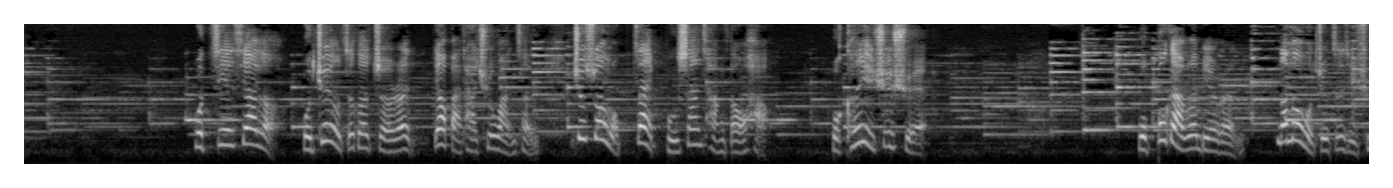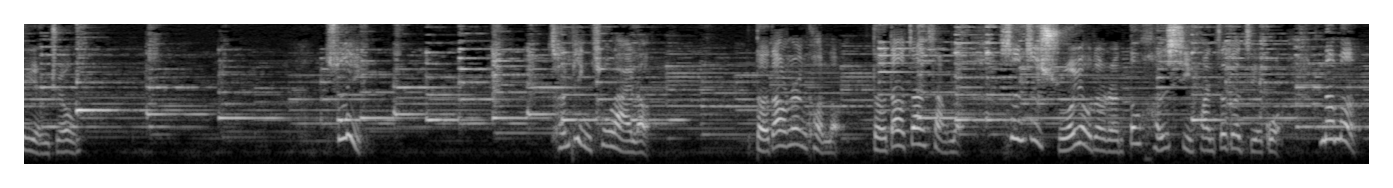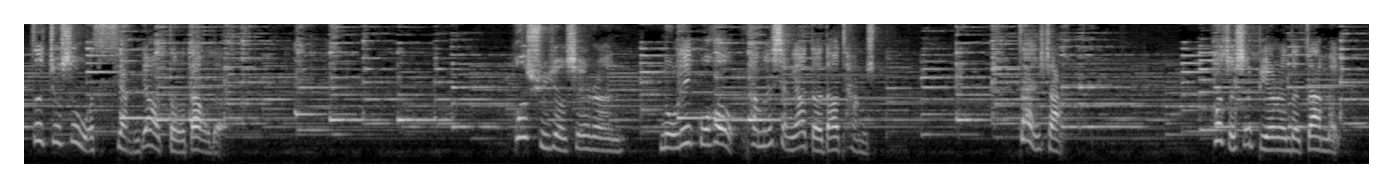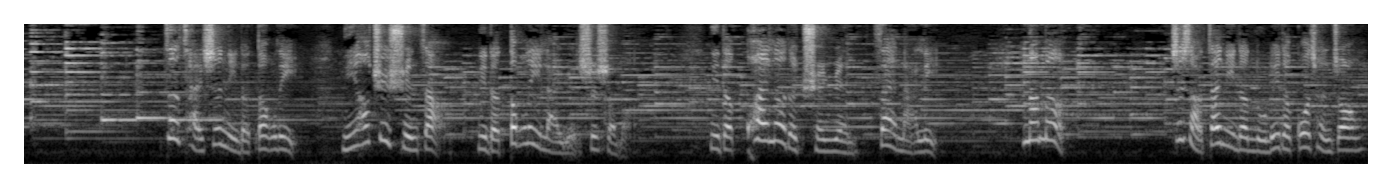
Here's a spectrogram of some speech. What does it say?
我接下了，我就有这个责任要把它去完成。就算我再不擅长都好，我可以去学。我不敢问别人，那么我就自己去研究。所以，成品出来了，得到认可了，得到赞赏了。甚至所有的人都很喜欢这个结果，那么这就是我想要得到的。或许有些人努力过后，他们想要得到奖赞赏，或者是别人的赞美，这才是你的动力。你要去寻找你的动力来源是什么，你的快乐的泉源在哪里？那么。至少在你的努力的过程中，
